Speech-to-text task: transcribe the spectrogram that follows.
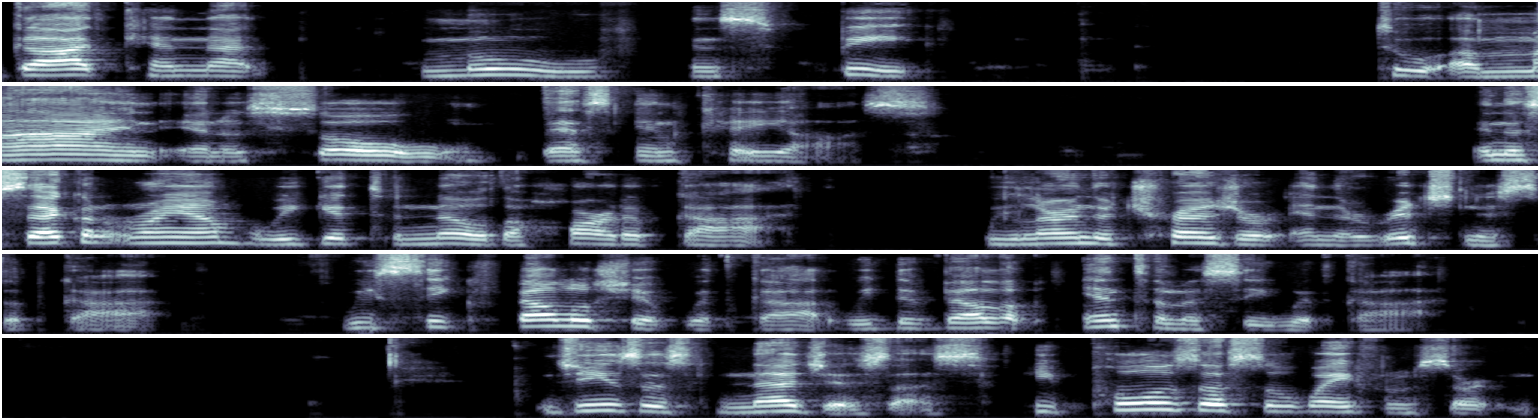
God cannot move and speak to a mind and a soul that's in chaos. In the second realm, we get to know the heart of God. We learn the treasure and the richness of God. We seek fellowship with God. We develop intimacy with God. Jesus nudges us, He pulls us away from certain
